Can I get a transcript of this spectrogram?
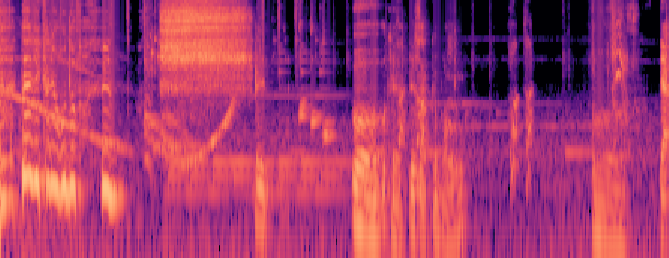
Nein, die kann ja runterfallen. Shit. Oh, okay. Der ist abgebrochen. Oh. Ja.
